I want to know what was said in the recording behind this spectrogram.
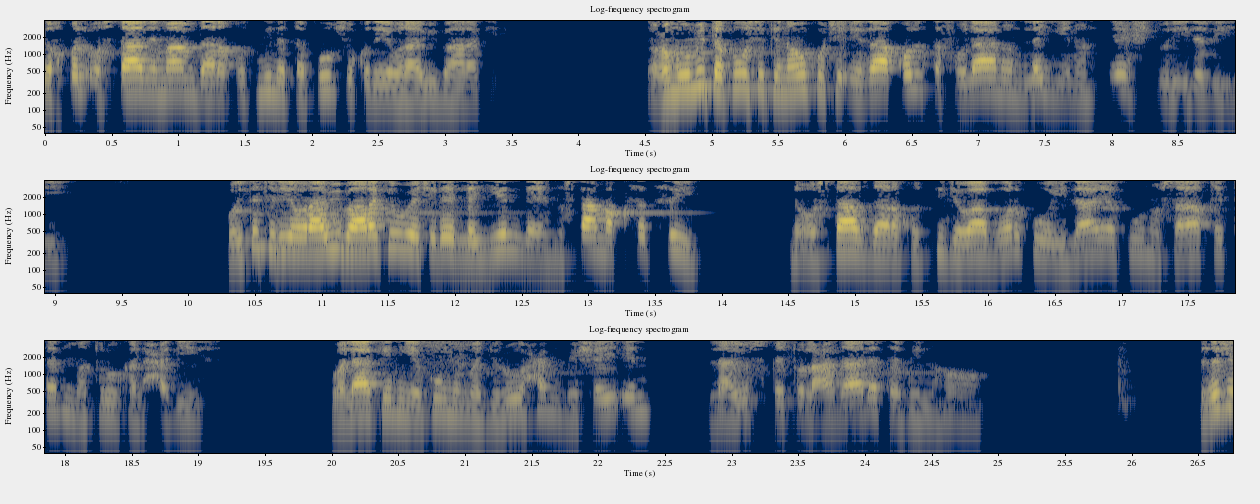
د خپل استاد امام دارقطنی نه تپوس کو د یو راوی باره کې عمومي تپوس ته نو کو چې اذا قلت فلان لين ايش تريد به وای ته چې یو راوی باره کې وای چې د لین دی نو ستا مقصد سی نو استاد دارقطی جواب ورکو لا يكون ساقطا متروك الحديث ولكن يكون مجروحا بشيء لا يسقط العداله منه ځکه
